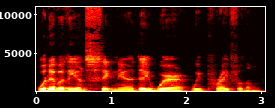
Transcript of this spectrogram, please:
Whatever the insignia they wear, we pray for them.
